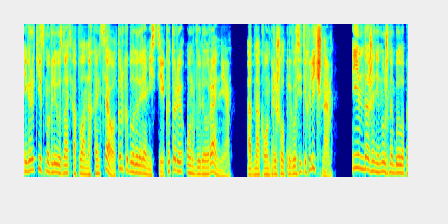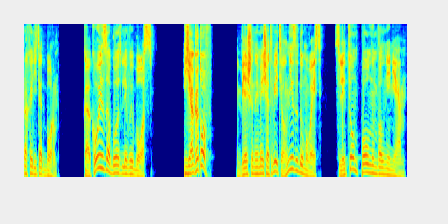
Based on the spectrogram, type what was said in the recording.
Игроки смогли узнать о планах Хан Сяо только благодаря миссии, которую он выдал ранее. Однако он пришел пригласить их лично, им даже не нужно было проходить отбор. Какой заботливый босс. «Я готов!» Бешеный меч ответил, не задумываясь, с лицом полным волнения.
